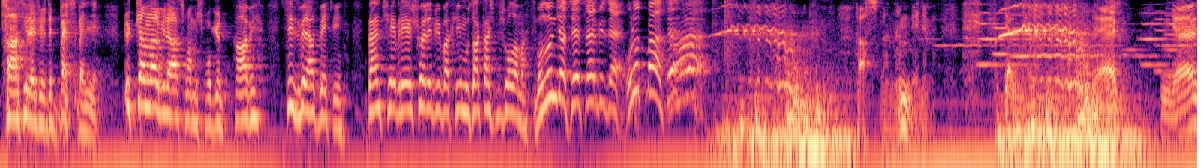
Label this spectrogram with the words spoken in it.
tatil edildi besbelli. Dükkanlar bile açmamış bugün. Abi siz biraz bekleyin. Ben çevreye şöyle bir bakayım uzaklaşmış olamaz. Bulunca ses ver bize. Unutma ses ver. Aslanım benim. Gel. Gel. Gel.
